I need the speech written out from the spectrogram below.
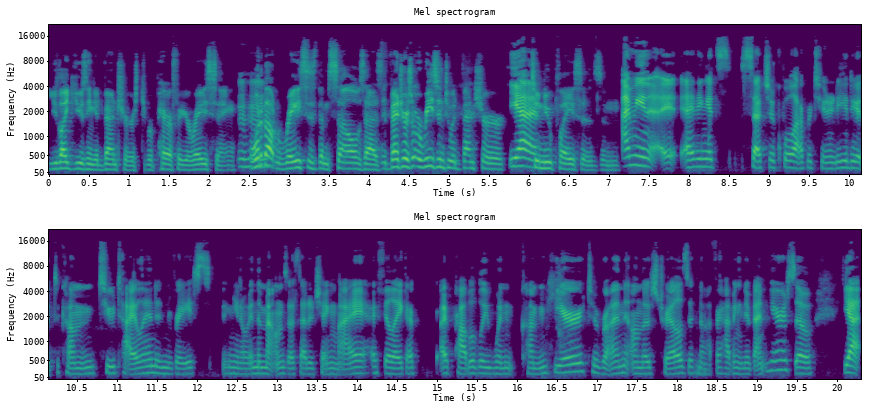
you like using adventures to prepare for your racing. What Mhm. about races themselves as adventures or reason to adventure yeah. to new places? And I mean, I, I think it's such a cool opportunity to get to come to Thailand and race, you know, in the mountains outside of Chiang Mai. I feel like I, I probably wouldn't come here to run on those trails if not for having an event here. So, yeah,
